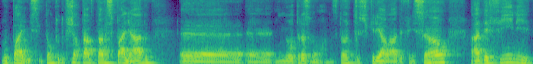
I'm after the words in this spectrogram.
no país. Então, tudo que já estava espalhado é, é, em outras normas. Então, a gente cria lá a definição, a define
